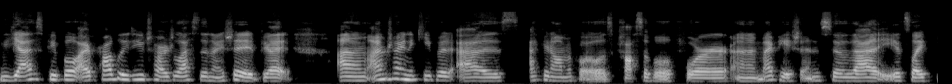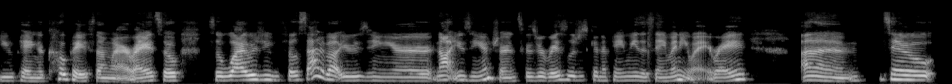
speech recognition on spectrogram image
yes people i probably do charge less than i should but um, i'm trying to keep it as economical as possible for um, my patients so that it's like you paying a copay somewhere right? So so why would you feel sad about using your not using your insurance? Because you're basically just going to pay me the same anyway right? Um so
